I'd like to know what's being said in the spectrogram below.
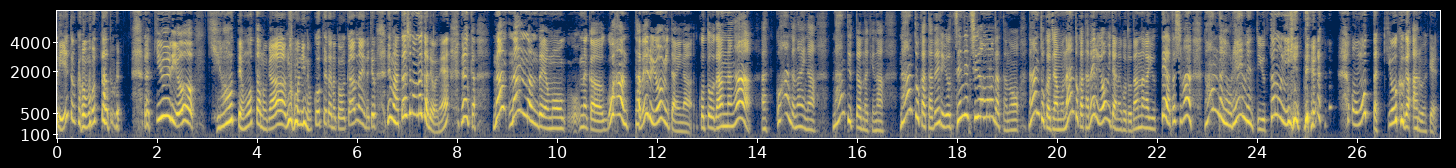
ウリ？とか思ったとか。だからキュウリを切ろうって思ったのが脳に残ってたのかわかんないんだけど、でも私の中ではね、なんか、な、なんなんだよ、もう、なんか、ご飯食べるよ、みたいなことを旦那が、あ、ご飯じゃないな。なんて言ったんだっけな。なんとか食べるよ。全然違うものだったの。なんとかじゃあもうなんとか食べるよ、みたいなことを旦那が言って、私は、なんだよ、冷麺って言ったのに、って 思った記憶があるわけ。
